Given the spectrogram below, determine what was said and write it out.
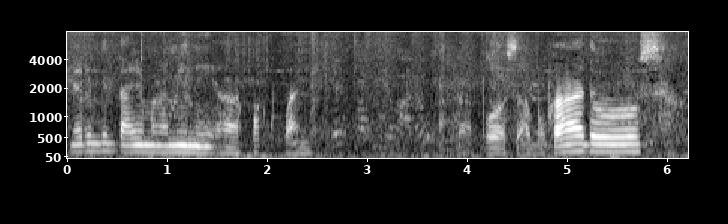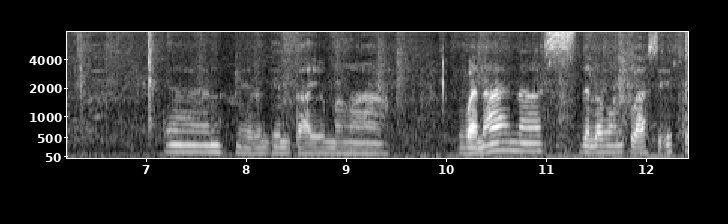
Meron din tayong mga mini uh, pakwan. Tapos avocados. Yan. Meron din tayo mga bananas. Dalawang klase ito.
